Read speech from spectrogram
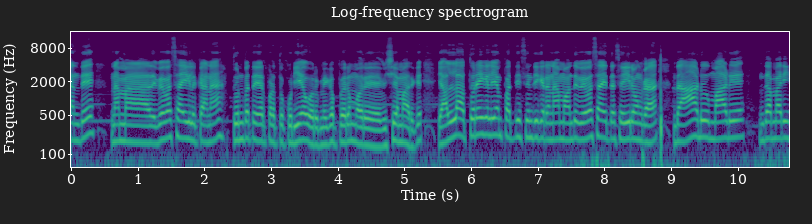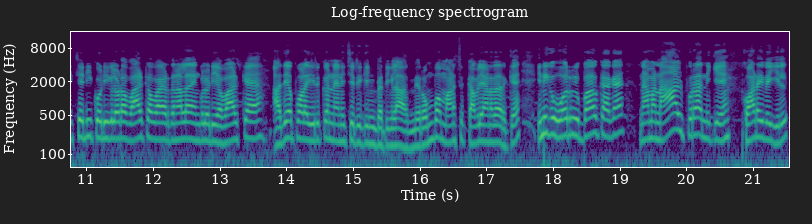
வந்து நம்ம விவசாயிகளுக்கான துன்பத்தை ஏற்படுத்தக்கூடிய ஒரு மிக பெரும் ஒரு விஷயமா இருக்குது எல்லா துறைகளையும் பற்றி சிந்திக்கிற நாம் வந்து விவசாயத்தை செய்கிறவங்க இந்த ஆடு மாடு இந்த மாதிரி செடி கொடிகளோட வாழ்க்கை வாழ்றதுனால எங்களுடைய வாழ்க்கை அதே போல் இருக்குன்னு நினச்சிட்டு இருக்கீங்க பார்த்தீங்களா ரொம்ப மனசு கவலையானதாக இருக்குது இன்றைக்கி ஒரு ரூபாவுக்காக நம்ம நாள் புறா இன்றைக்கி கோடை வெயில்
